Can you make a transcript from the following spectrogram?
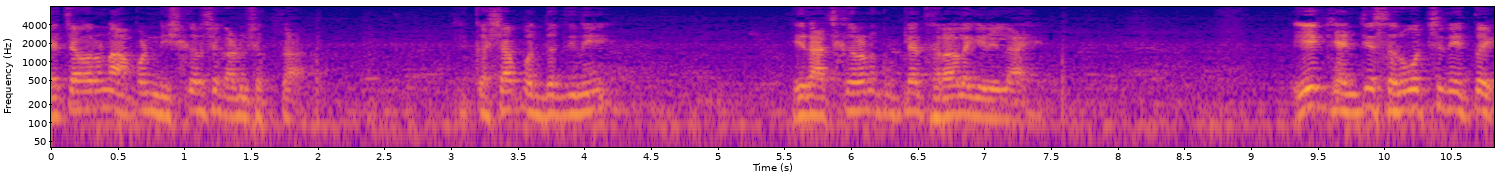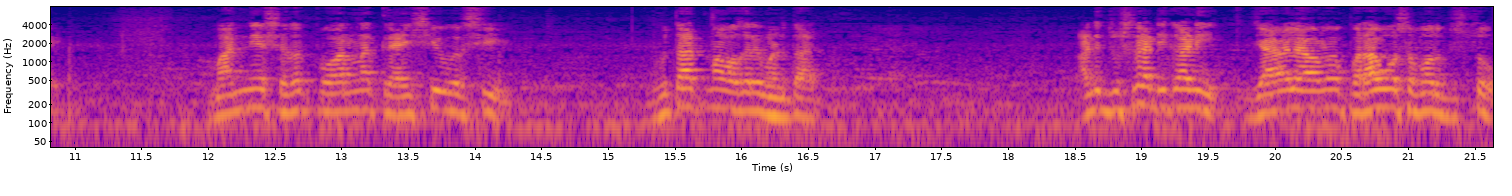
याच्यावरून आपण निष्कर्ष काढू शकता की कशा पद्धतीने हे राजकारण कुठल्या थराला गेलेलं आहे. एक ह्यांचे सर्वोच्च नेते माननीय शरद पवारांना त्र्याऐंशी वर्षी भूतात्मा वगैरे म्हणतात. आणि दुसऱ्या ठिकाणी ज्यावेळेला आम्हाला पराभव समोर दिसतो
